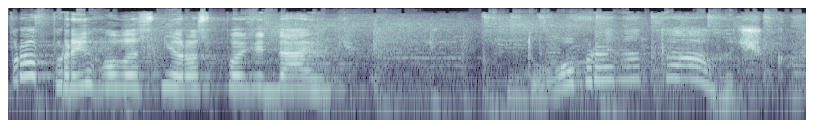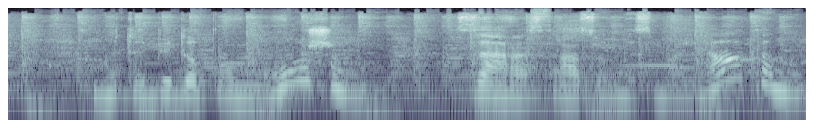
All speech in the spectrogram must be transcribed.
про приголосні розповідають. Добре, Наталочка, ми тобі допоможемо. Зараз разом із малятами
